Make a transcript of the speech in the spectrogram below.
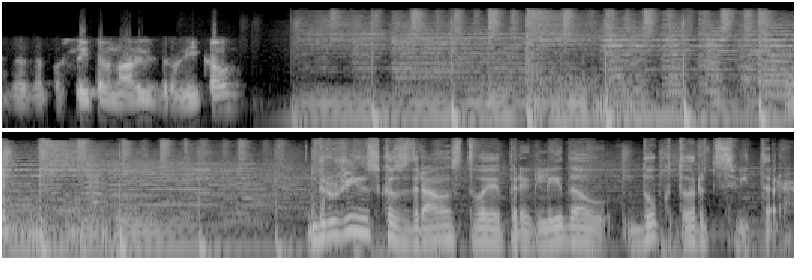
za zaposlitev novih zdravnikov. Družinsko zdravstvo je pregledal dr. Cviter.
